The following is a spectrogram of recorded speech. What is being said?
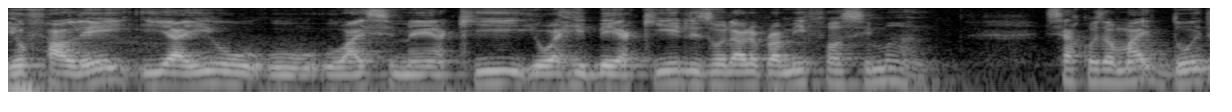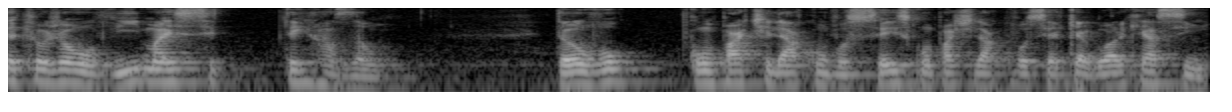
Eu falei, e aí o, o, o Iceman aqui e o RB aqui, eles olharam pra mim e falaram assim, mano, isso é a coisa mais doida que eu já ouvi, mas você tem razão. Então eu vou compartilhar com vocês, compartilhar com você aqui agora, que é assim.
